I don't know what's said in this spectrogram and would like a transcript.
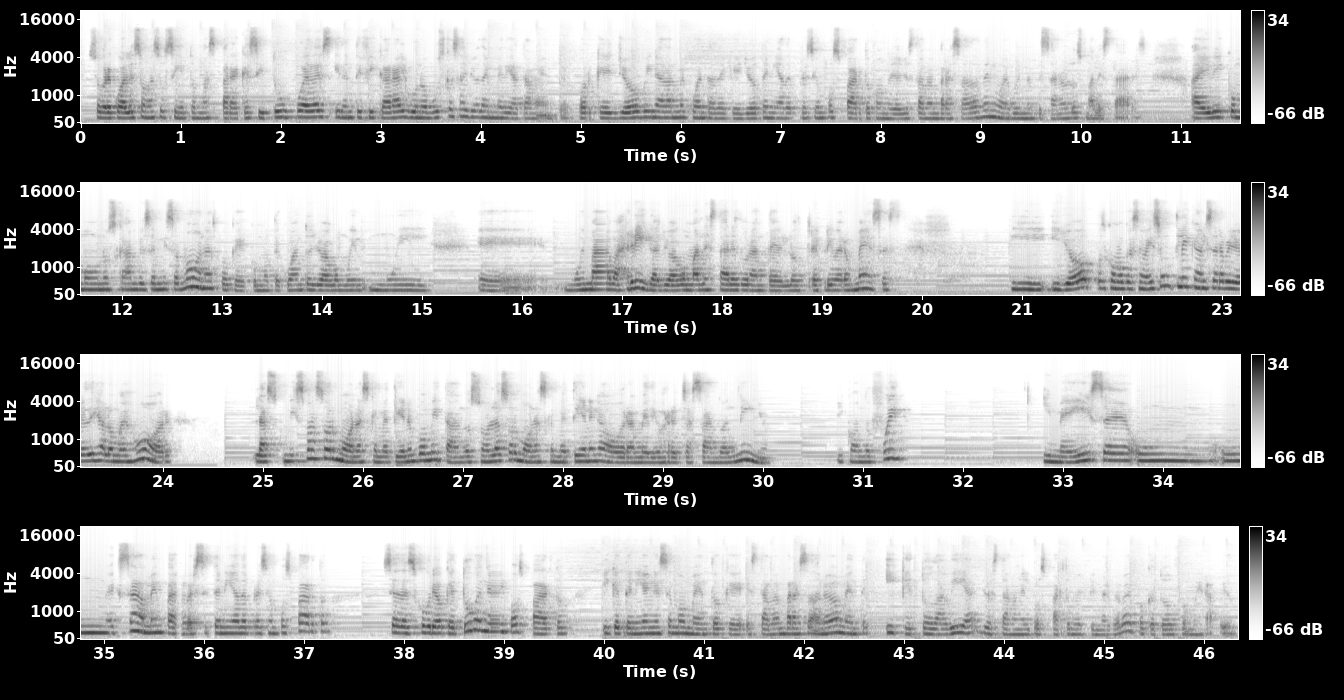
sobre cuáles son esos síntomas para que si tú puedes identificar alguno, busques ayuda inmediatamente, porque yo vine a darme cuenta de que yo tenía depresión postparto cuando ya yo estaba embarazada de nuevo y me empezaron los malestares. Ahí vi como unos cambios en mis hormonas, porque como te cuento, yo hago muy, muy, eh, muy mala barriga, yo hago malestares durante los tres primeros meses y, yo, pues como que se me hizo un clic en el cerebro y yo dije, a lo mejor las mismas hormonas que me tienen vomitando son las hormonas que me tienen ahora medio rechazando al niño. Y cuando fui y me hice un, examen para ver si tenía depresión postparto, se descubrió que tuve en el postparto y que tenía en ese momento que estaba embarazada nuevamente y que todavía yo estaba en el postparto de mi primer bebé porque todo fue muy rápido.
